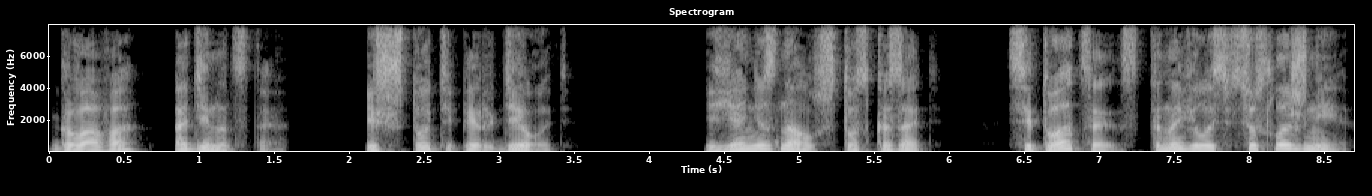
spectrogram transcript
Глава 11. И что теперь делать? Я не знал, что сказать. Ситуация становилась все сложнее.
